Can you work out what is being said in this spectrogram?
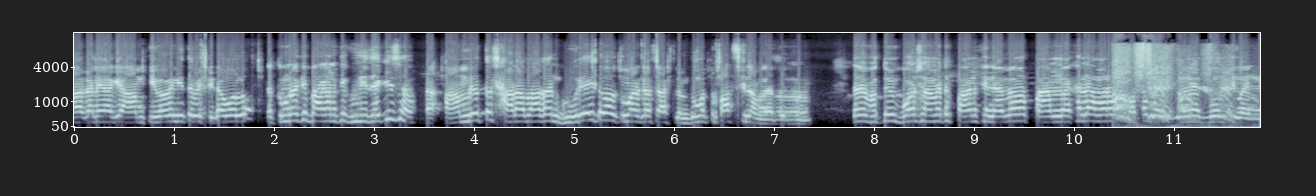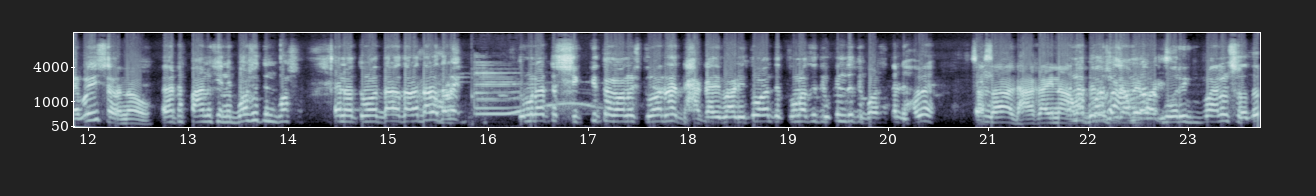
বাগানে আগে আম কীভাবে নিতে হবে সেটা বলো। তোমরা কি বাগানকে ঘুরে দেখিছো আমরা তো সারা বাগান ঘুরেই তো তোমার কাছে আসলাম তোমার তো পাচ্ছিলাম না তো তারপর তুমি বসো আমি একটা পান খেয়ে আমি আমার পান না খেলে আমার কথা মানে বলতে পারি না বুঝছ? নাও। একটা পান খেয়ে বসো তুমি বসো। তোমার দাঁড়া দাঁড়া দাঁড়া দাঁড়া তোমরা একটা শিক্ষিত মানুষ তোমাদের ঢাকায় বাড়ি তোমাদের তোমরা যদি ওখানে যদি বসো তাহলে হবে? চাচা ঢাকায় না আমাদের বাড়ি। গরিব মানুষ হতো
